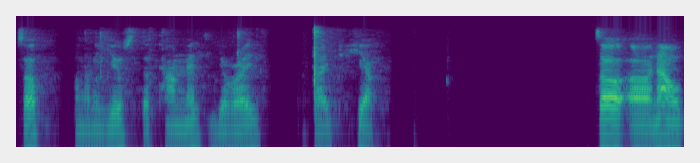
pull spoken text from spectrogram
So i'm going to use the thumbnail URL right here. So uh, now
